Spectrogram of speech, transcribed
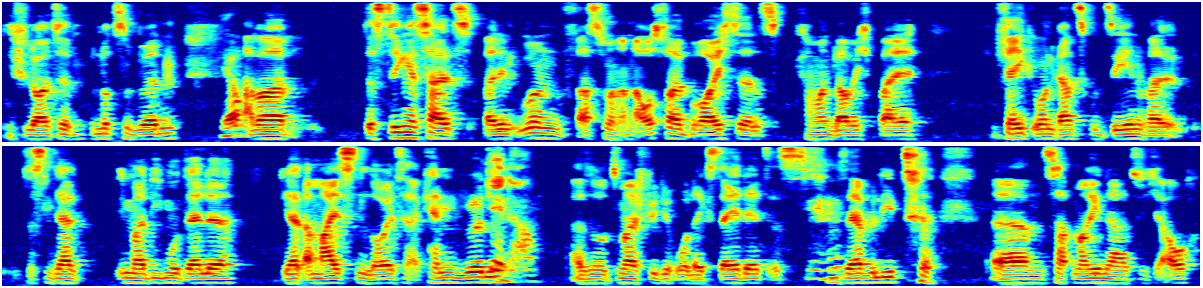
wie viele Leute benutzen würden. Ja. Aber das Ding ist halt bei den Uhren, was man an Auswahl bräuchte, das kann man, glaube ich, bei Fake-Uhren ganz gut sehen, weil das sind ja halt immer die Modelle, die halt am meisten Leute erkennen würden. Genau. Also zum Beispiel die Rolex Daydate ist mhm. sehr beliebt. ähm, das hat Marina natürlich auch.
